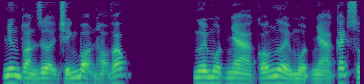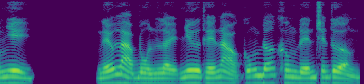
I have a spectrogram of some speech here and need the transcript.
nhưng toàn dựa chính bọn họ vóc. Người một nhà có người một nhà cách sống nhi. Nếu là bùn lầy như thế nào cũng đỡ không đến trên tường,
